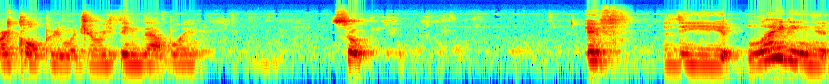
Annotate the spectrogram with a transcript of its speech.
I call pretty much everything that boy. So if the lighting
